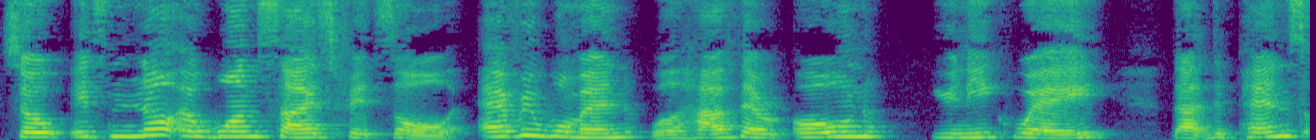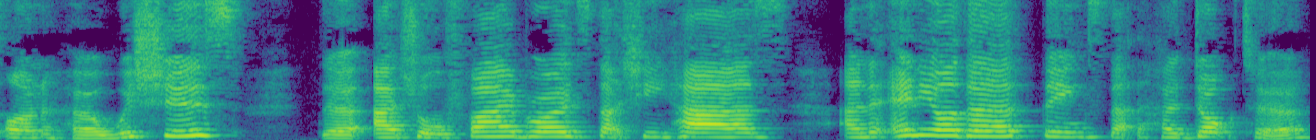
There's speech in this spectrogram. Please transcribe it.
So it's not a one size fits all. Every woman will have their own unique way that depends on her wishes, the actual fibroids that she has, and any other things that her doctor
